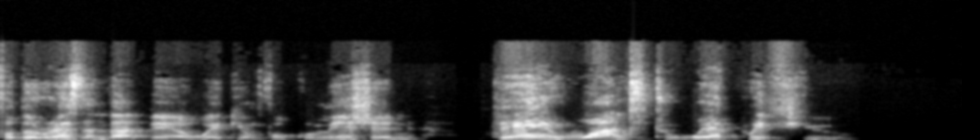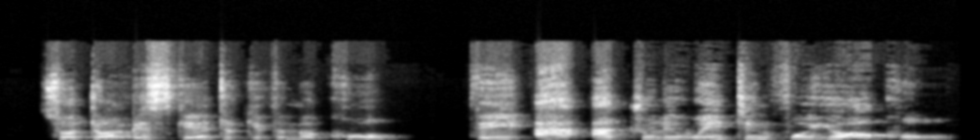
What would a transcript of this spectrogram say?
for the reason that they are working for commission, they want to work with you. So, don't be scared to give them a call. They are actually waiting for your call.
